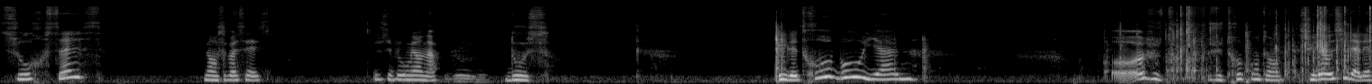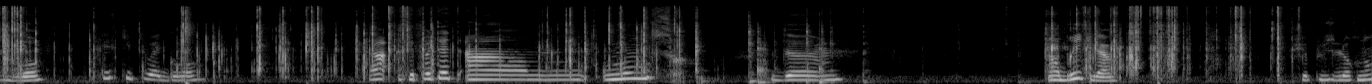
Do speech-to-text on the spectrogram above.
sur 16. Non, c'est pas 16. Je sais plus combien on a. 12. Il est trop beau, Yann. Oh, je, suis trop contente. Celui-là aussi, il a l'air gros. Qu'est-ce qui peut être gros? Ah, c'est peut-être un monstre de... En brique, là. Je sais plus leur nom.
